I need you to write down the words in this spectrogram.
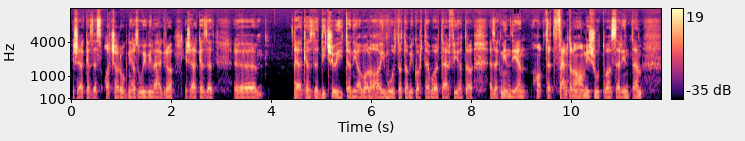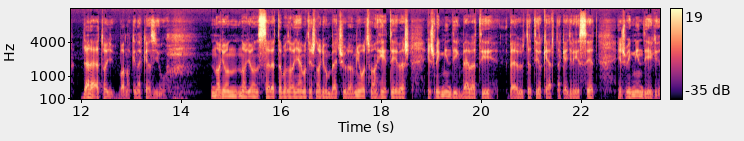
és elkezdesz acsarogni az új világra, és elkezded ö, elkezded dicsőíteni a valahai múltat, amikor te voltál fiatal. Ezek mind ilyen, tehát számtalan hamis út van szerintem, de lehet, hogy van, akinek ez jó. Nagyon-nagyon szeretem az anyámat, és nagyon becsülöm. 87 éves, és még mindig beveti, beülteti a kertnek egy részét, és még mindig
